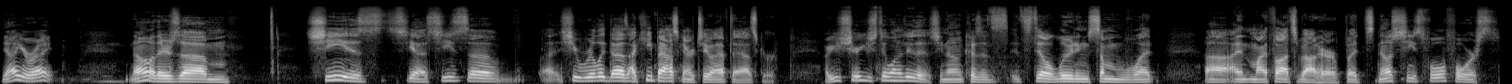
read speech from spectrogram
yeah, you're right. No, there's um, she is yeah, she's uh, she really does. I keep asking her too. I have to ask her. Are you sure you still want to do this? You know, because it's it's still eluding some of what uh, my thoughts about her. But no, she's full force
